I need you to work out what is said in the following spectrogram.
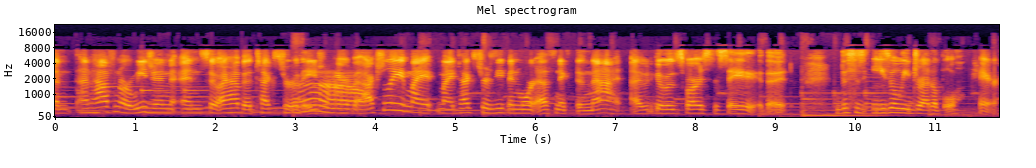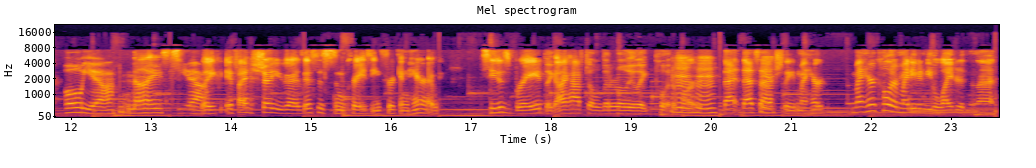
I'm, I'm half Norwegian, and so I have a texture of Asian hair. But actually, my my texture is even more ethnic than that. I would go as far as to say that this is easily dreadable hair. Oh yeah, Nice. yeah. Like if I show you guys, this is some crazy freaking hair. See this braid? Like I have to literally like pull it apart. Mhm. That that's Yeah. actually my hair. My hair color might even be lighter than that.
